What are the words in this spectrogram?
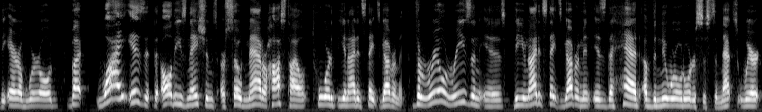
the Arab world. But why is it that all these nations are so mad or hostile toward the United States government? The real reason is the United States government is the head of the New World Order system. That's where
